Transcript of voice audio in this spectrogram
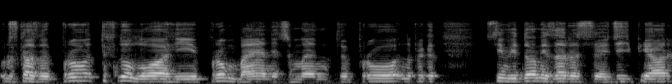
розказували про технології, про менеджмент, про, наприклад, всім відомий зараз е, GDPR,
